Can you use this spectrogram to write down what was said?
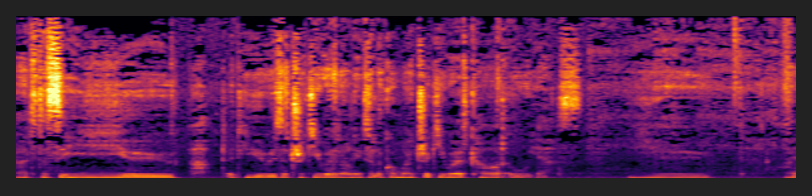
Glad to see you. You is a tricky word. I'll need to look on my tricky word card. Oh, yes. You. I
